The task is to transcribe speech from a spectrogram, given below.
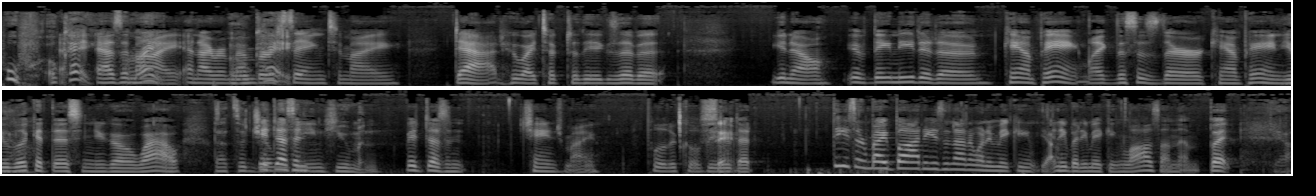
whew, okay, As am all I. And I remember okay. saying to my dad, who I took to the exhibit, you know, if they needed a campaign, like this is their campaign, you look at this and you go, wow. that's a it doesn't, bean human. It doesn't change my political view Same. that these are my bodies and I don't want to making Yeah. anybody making laws on them. But Yeah.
